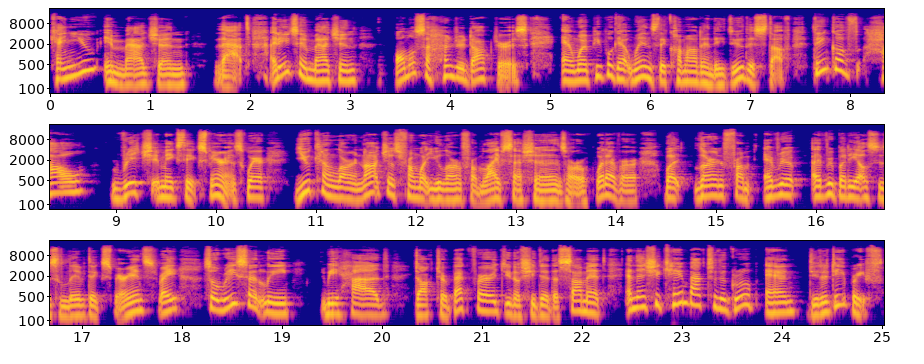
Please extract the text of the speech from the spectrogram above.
Can you imagine that? I need to imagine almost a hundred doctors. And when people get wins, they come out and they do this stuff. Think of how rich it makes the experience where you can learn not just from what you learn from live sessions or whatever, but learn from every, everybody else's lived experience, right? So recently we had Dr. Beckford, you know, she did the summit and then she came back to the group and did a debrief.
